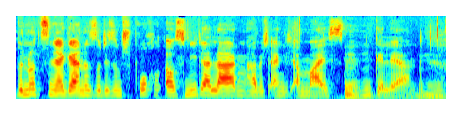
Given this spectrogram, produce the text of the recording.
benutzen ja gerne so diesen Spruch, aus Niederlagen habe ich eigentlich am meisten mhm. gelernt. Mhm.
